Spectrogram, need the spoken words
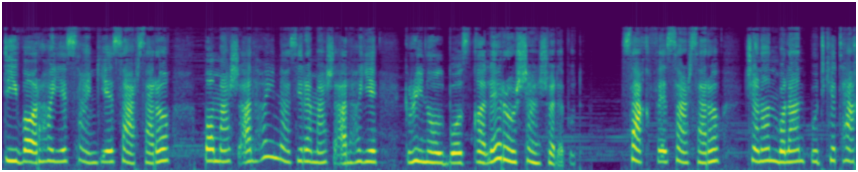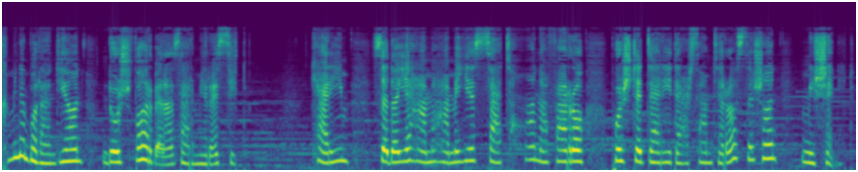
دیوارهای سنگی سرسرا با مشعلهای نظیر مشعلهای گرینول بزغاله روشن شده بود. سقف سرسرا چنان بلند بود که تخمین بلندی آن دشوار به نظر می رسید. کریم صدای هم همه صدها نفر را پشت دری در سمت راستشان می شنید.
